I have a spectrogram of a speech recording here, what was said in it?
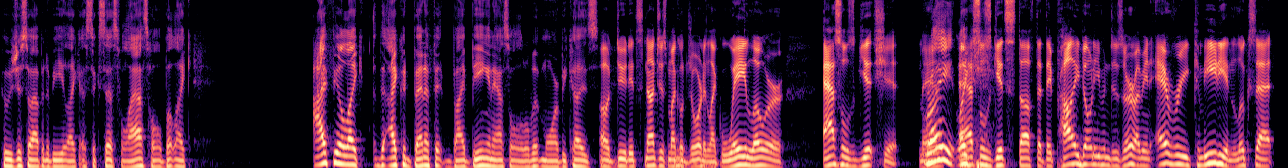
who just so happened to be like a successful asshole, but like I feel like that I could benefit by being an asshole a little bit more because Oh, dude, it's not just Michael mm. Jordan. Like way lower, assholes get shit, man. Right, like- assholes get stuff that they probably don't even deserve. I mean, every comedian looks at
